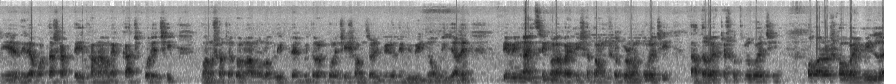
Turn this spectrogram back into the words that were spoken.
নিয়ে নিরাপত্তার স্বার্থে এই থানায় অনেক কাজ করেছি। গণসচেতনামূলক লিফলেট বিতরণ করেছি সন্ত্রাস বিরোধী বিভিন্ন অভিযানে। বিভিন্ন আইন শৃঙ্খলা বাহিনীর সাথে অংশগ্রহণ করেছি, তাদেরও একটা শত্রু হয়েছি। ওভারও সবাই মিলে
